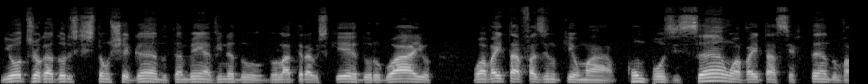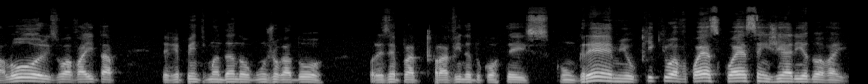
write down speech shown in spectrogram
e outros jogadores que estão chegando também, a vinda do, do lateral esquerdo, uruguaio. O Havaí está fazendo o quê? Uma composição, o Havaí está acertando valores, o Havaí está, de repente, mandando algum jogador, por exemplo, para a vinda do Cortez com o Grêmio. O que que o, qual, é, qual é essa engenharia do Havaí?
